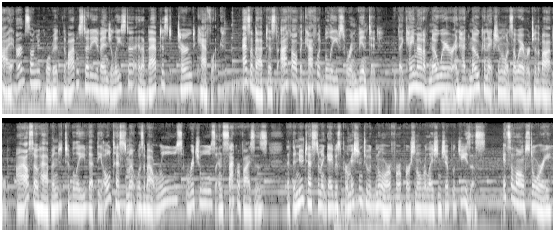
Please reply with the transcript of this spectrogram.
Hi, I'm Sonja Corbitt, the Bible study evangelista and a Baptist turned Catholic. As a Baptist, I thought that Catholic beliefs were invented, that they came out of nowhere and had no connection whatsoever to the Bible. I also happened to believe that the Old Testament was about rules, rituals, and sacrifices that the New Testament gave us permission to ignore for a personal relationship with Jesus. It's a long story,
